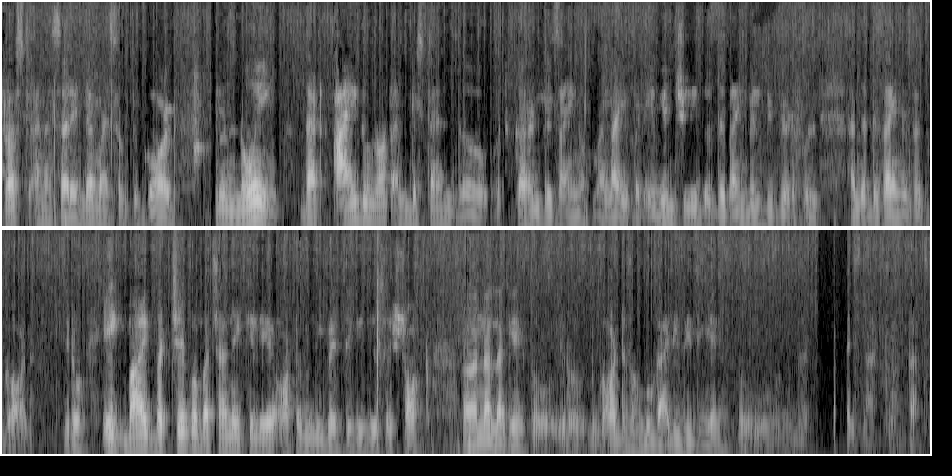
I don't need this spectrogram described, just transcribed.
trust and I surrender myself to God you know knowing that I do not understand the current design of my life but eventually the design will be beautiful and the design is with God you know एक माँ एक बच्चे को बचाने के लिए ऑटो में नहीं बैठती क्योंकि उसे शॉक न लगे तो यू नो गॉड ने तो हमको गाड़ी भी दी है तो that that's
